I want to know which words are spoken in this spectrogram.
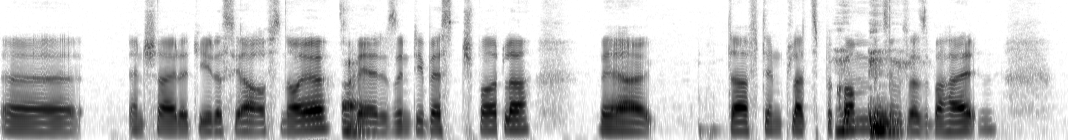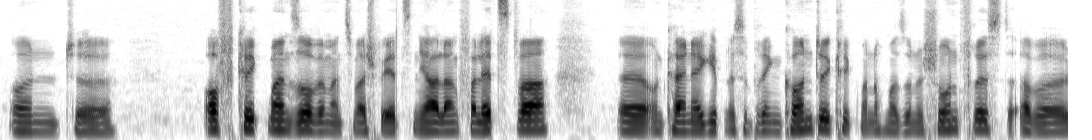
äh, entscheidet jedes Jahr aufs Neue, ah, wer ja. sind die besten Sportler, wer darf den Platz bekommen bzw. behalten. Und äh, oft kriegt man so, wenn man zum Beispiel jetzt ein Jahr lang verletzt war äh, und keine Ergebnisse bringen konnte, kriegt man nochmal so eine Schonfrist, aber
